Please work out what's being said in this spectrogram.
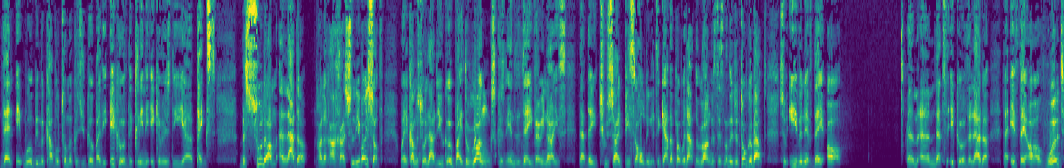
then it will be makabel tuma because you go by the ikar of the clean. The ikar is the uh, pegs. Besulam a ladder. When it comes to a ladder, you go by the rungs because at the end of the day, very nice that the two side pieces holding it together, but without the rungs, there's nothing to talk about. So even if they are um, um, that's the ikkur of the ladder. That if they are of wood,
